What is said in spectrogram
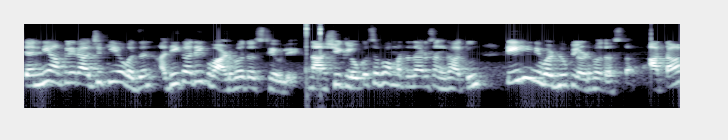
त्यांनी आपले राजकीय वजन अधिकाधिक वाढवतच ठेवले. नाशिक लोकसभा मतदारसंघातून तेही निवडणूक लढवत असतात. आता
